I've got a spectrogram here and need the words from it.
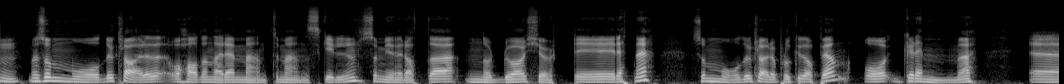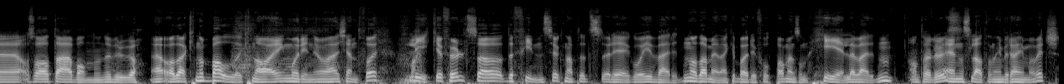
Men så må du klare å ha den derre man-to-man-skillen som gjør at uh, når du har kjørt de rett ned, så må du klare å plukke det opp igjen og glemme eh, Altså at det er vann under brua. Ja, og det er ikke noe balleknaing Mourinho er kjent for. Like fullt, så det finnes jo knapt et større ego i verden, og da mener jeg ikke bare i fotball, men sånn hele verden, enn Zlatan Ibrahimovic.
